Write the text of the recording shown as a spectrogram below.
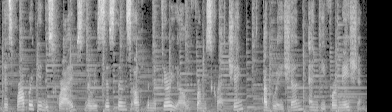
This property describes the resistance of the material from scratching, abrasion, and deformation.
